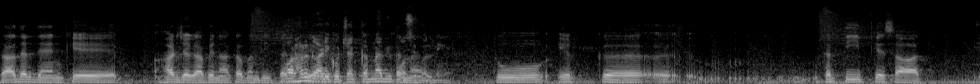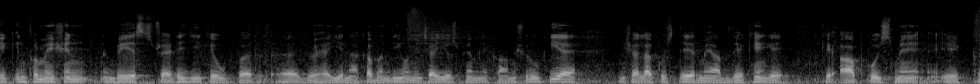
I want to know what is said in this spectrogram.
رادر دین کہ ہر جگہ پہ ناکہ بندی کر اور ہر گاڑی کو چیک کرنا بھی پاسبل نہیں ہے۔ تو ایک ترتیب کے ساتھ ایک انفارمیشن بیس اسٹریٹجی کے اوپر جو ہے یہ ناکہ بندی ہونی چاہیے، اس پہ ہم نے کام شروع کیا ہے۔ انشاءاللہ کچھ دیر میں آپ دیکھیں گے کہ آپ کو اس میں ایک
